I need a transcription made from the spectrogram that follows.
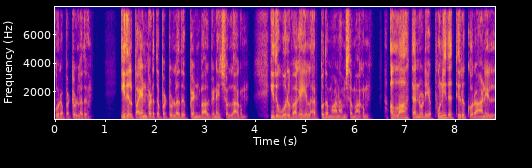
கூறப்பட்டுள்ளது. இதில் பயன்படுத்தப்பட்டுள்ளது பெண்பால் வினை சொல்லாகும். இது ஒரு வகையில் அற்புதமான அம்சமாகும். அல்லாஹ் தன்னுடைய புனித திருக்குரானில்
